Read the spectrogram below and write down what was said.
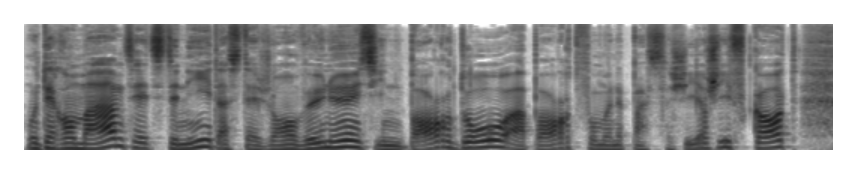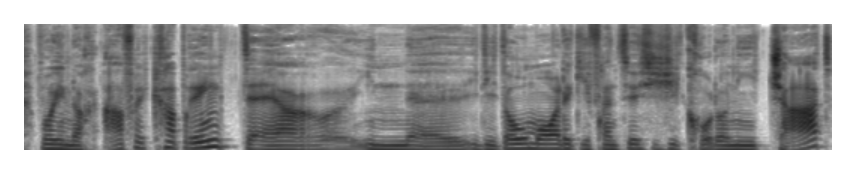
Und der Roman setzt nie, dass der Jean Venus in Bordeaux an Bord von einem Passagierschiff geht, wo ihn nach Afrika bringt. Er in, äh, in die damalige französische Kolonie Tschad.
